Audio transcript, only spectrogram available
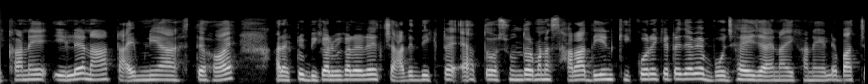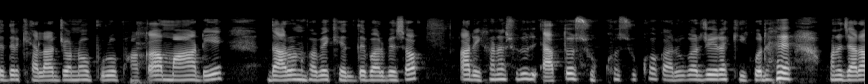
এখানে এলে না টাইম নিয়ে আসতে হয়। আর একটু বিকাল বিকাল এলে চারিদিকটা এত সুন্দর মানে সারা দিন কী করে কেটে যাবে বোঝাই যায় না এখানে এলে। বাচ্চাদের খেলার জন্য পুরো ফাঁকা মাঠে দারুণভাবে খেলতে পারবে সব। আর এখানে শুধু এত সূক্ষ্ম সূক্ষ্ম কারুকার্য এরা কী করে? মানে যারা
